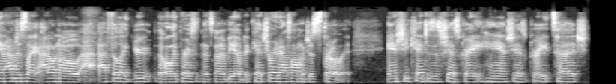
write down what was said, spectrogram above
And I'm just like, I don't know. I, I feel like you're the only person that's going to be able to catch right now, so I'm going to just throw it and she catches it. She has great hands. She has great touch,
